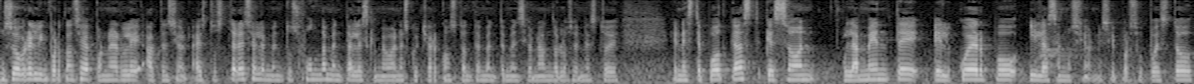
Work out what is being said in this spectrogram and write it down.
sobre la importancia de ponerle atención a estos tres elementos fundamentales que me van a escuchar constantemente mencionándolos en este, en este podcast, que son la mente, el cuerpo y las emociones. Y por supuesto,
